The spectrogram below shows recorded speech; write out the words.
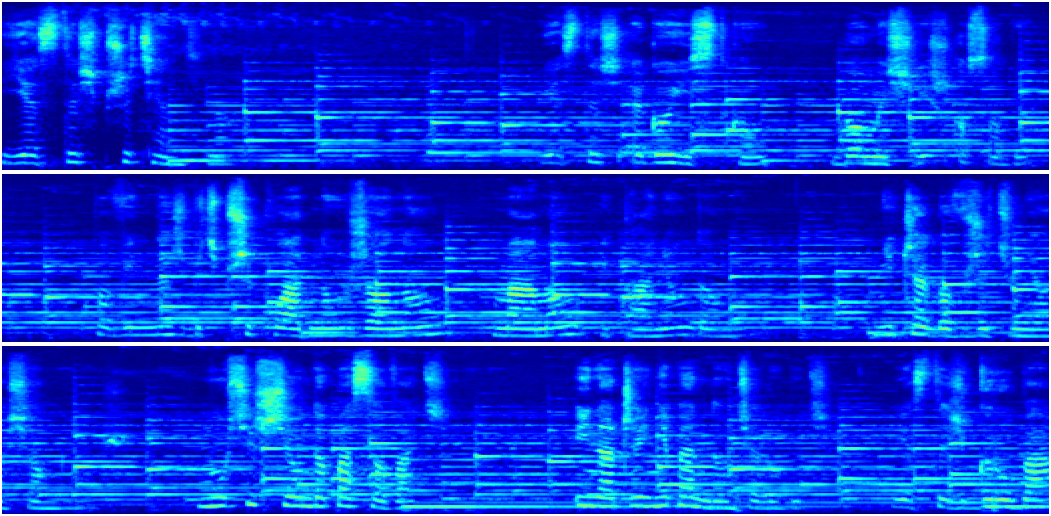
Jesteś przeciętna. Jesteś egoistką, bo myślisz o sobie. Powinnaś być przykładną żoną, mamą i panią domu. Niczego w życiu nie osiągniesz. Musisz się dopasować, inaczej nie będą cię lubić. Jesteś gruba,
